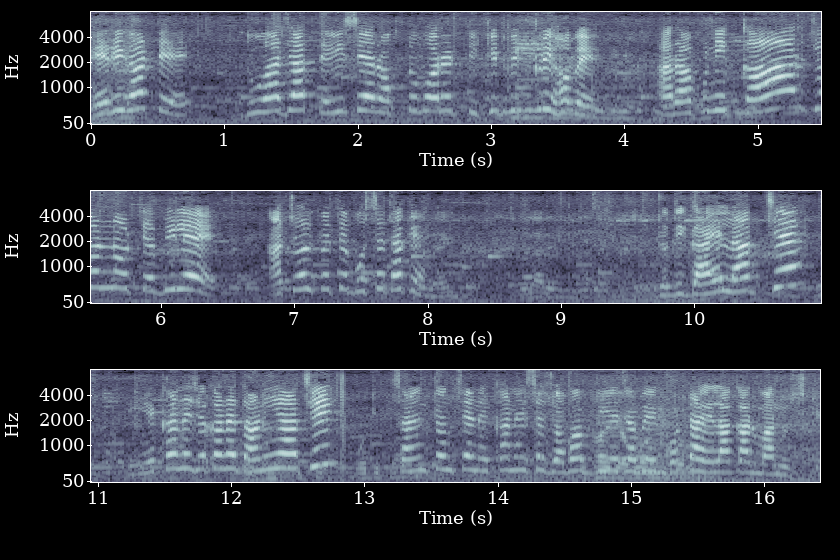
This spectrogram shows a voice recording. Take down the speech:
ফেরিঘাটে দু হাজার তেইশের অক্টোবরের টিকিট বিক্রি হবে। আর আপনি কার জন্য টেবিলে আঁচল পেতে বসে থাকেন? যদি গায়ে লাগছে, এখানে যেখানে দাঁড়িয়ে আছি সায়ন্তন সেন এখানে এসে জবাব দিয়ে যাবে গোটা এলাকার মানুষকে।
